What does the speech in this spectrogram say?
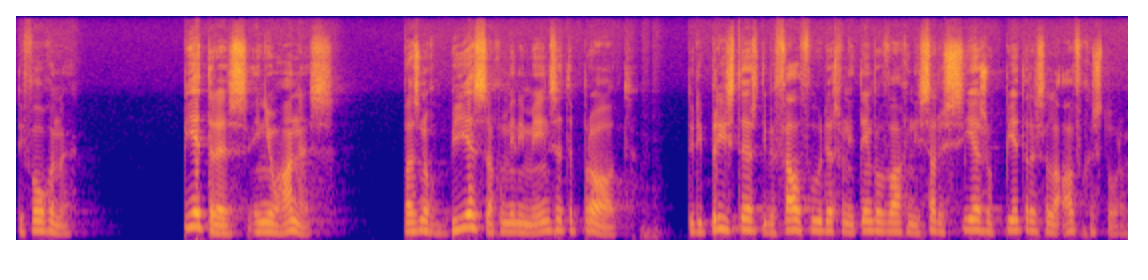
die volgende: Petrus en Johannes was nog besig om met die mense te praat toe die priesters, die bevelvoerders van die tempelwag en die saduseërs op Petrus hulle afgestorm.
